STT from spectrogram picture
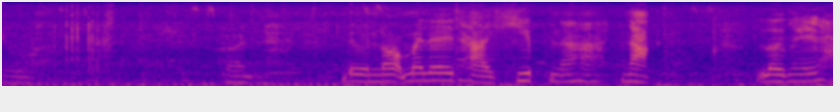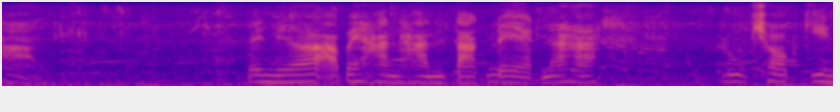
ดูเดินเลาะไม่ได้ถ่ายคลิปนะคะ หนักเลยไม่ได้ถ่ายได้เนื้อเอาไปหั่นหั่นตากแดดนะคะ ลูกชอบกิน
